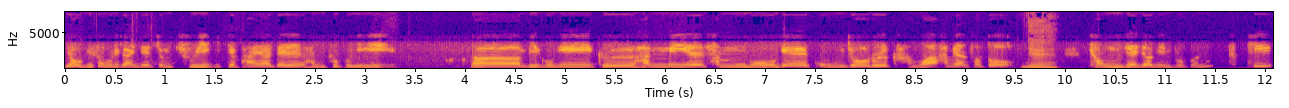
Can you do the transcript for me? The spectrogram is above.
여기서 우리가 이제 좀 주의 깊게 봐야 될 한 부분이 어, 미국이 그 한미일 3국의 공조를 강화하면서도 예. 경제적인 부분, 특히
